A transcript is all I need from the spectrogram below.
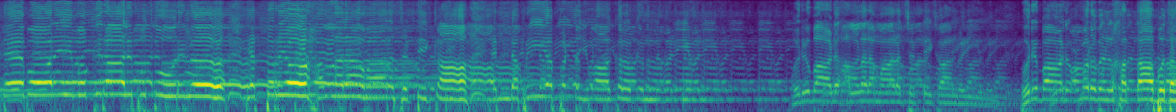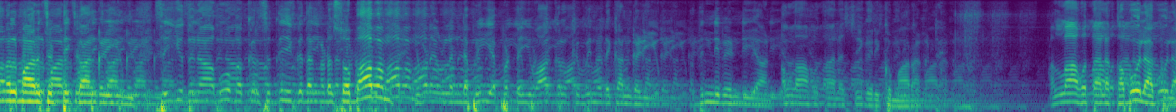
ഇതേപോലെ ഈ എത്രയോ ഹല്ലരാമാറ സൃഷ്ടിക്ക. എന്റെ പ്രിയപ്പെട്ട യുവാക്കൾക്ക് ഇന്ന് കഴിയും. ഒരുപാട് അല്ലലമാരെ ചെട്ടിക്കാൻ കഴിയും ഒരുപാട് ഖത്താബ് തങ്ങൾമാരെ ചെട്ടിക്കാൻ കഴിയും സയ്യിദുന അബൂബക്കർ സിദ്ദീഖ് തങ്ങളുടെ സ്വഭാവം ഇവിടെയുള്ള എന്റെ പ്രിയപ്പെട്ട യുവാക്കൾക്ക് വീണ്ടെടുക്കാൻ കഴിയും. അതിന് വേണ്ടിയാണ് അള്ളാഹു താല സ്വീകരിക്കുമാറാകട്ടെ. അള്ളാഹു താല കബൂലാക്കൂല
